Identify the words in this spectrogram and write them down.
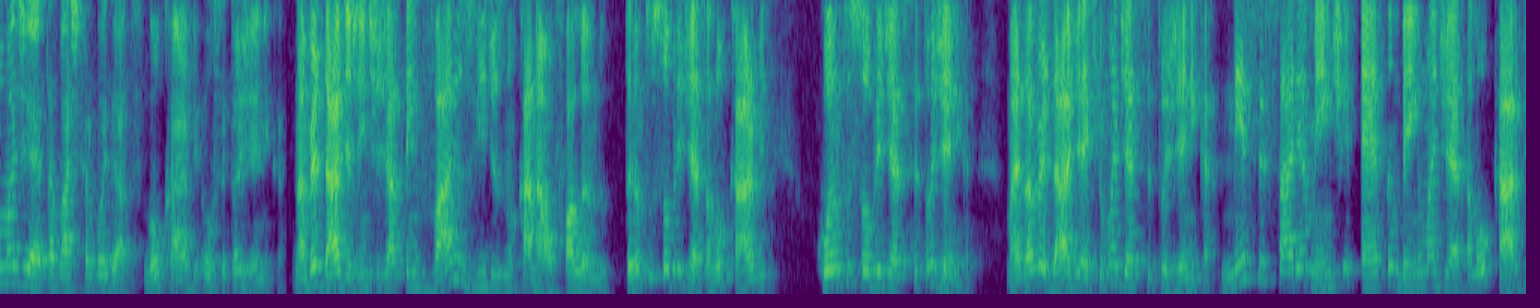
uma dieta baixa carboidratos, low carb ou cetogênica. Na verdade, a gente já tem vários vídeos no canal falando tanto sobre dieta low carb quanto sobre dieta cetogênica. Mas a verdade é que uma dieta cetogênica necessariamente é também uma dieta low carb.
